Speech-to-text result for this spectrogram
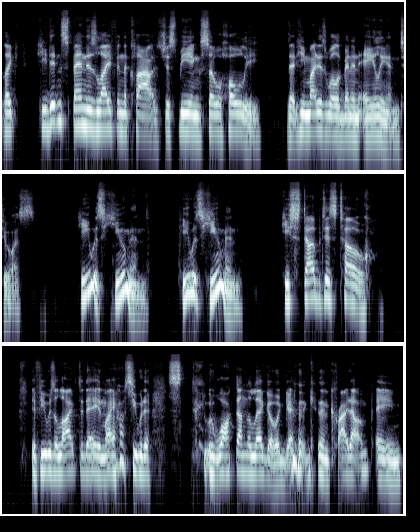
Like, he didn't spend his life in the clouds just being so holy that he might as well have been an alien to us. He was human. He was human. He stubbed his toe. If he was alive today in my house, he would have would walked on the Lego again and again and cried out in pain.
